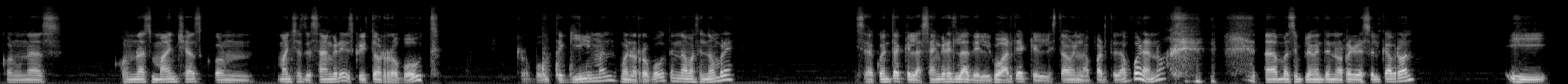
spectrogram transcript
con unas, con unas manchas, con manchas de sangre, escrito Robot. Robot de Gilliman. Bueno, Robot nada más el nombre. Y se da cuenta que la sangre es la del guardia que estaba en la parte de afuera, ¿no? nada más simplemente no regresó el cabrón. Y,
